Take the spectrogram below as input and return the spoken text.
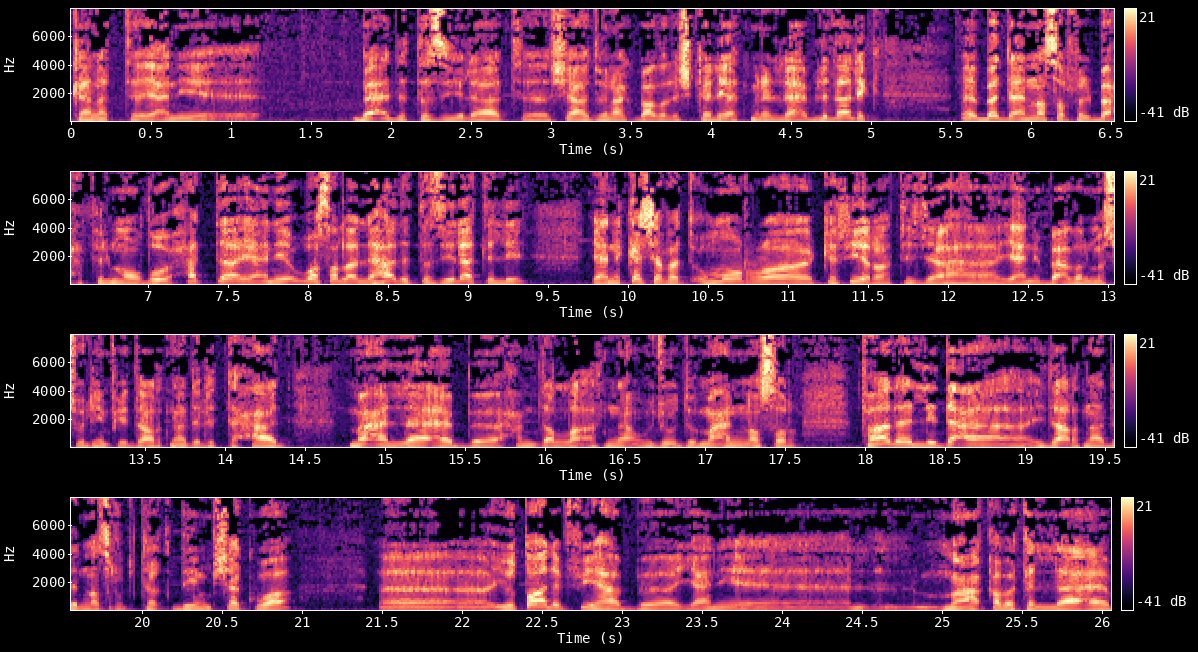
كانت يعني آه، بعد التسجيلات آه، شاهد هناك بعض الإشكاليات من اللاعب. لذلك بدأ النصر في البحث في الموضوع حتى يعني وصل لهذه التسجيلات اللي يعني كشفت أمور آه، كثيرة تجاه يعني بعض المسؤولين في إدارة نادي الاتحاد مع اللاعب آه، حمد الله أثناء وجوده مع النصر. فهذا اللي دعا إدارة نادي النصر بتقديم شكوى آه، يطالب فيها يعني آه، معاقبة اللاعب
